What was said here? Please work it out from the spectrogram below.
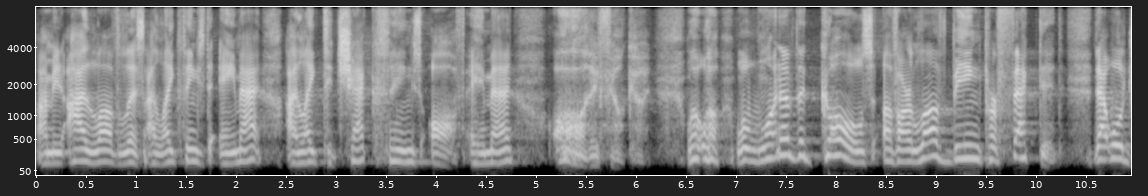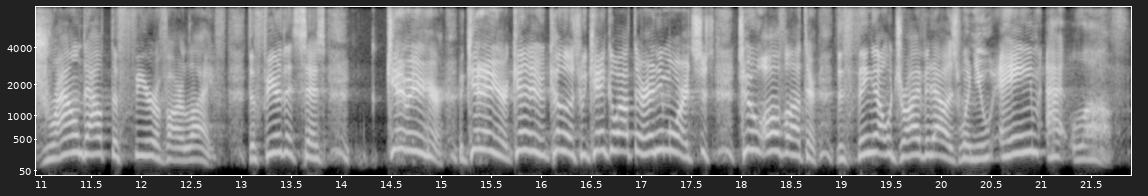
I mean, I love lists. I like things to aim at, I like to check things off. Amen? Oh, they feel good. Well, well, well, one of the goals of our love being perfected that will drown out the fear of our life, the fear that says, get in here, get in here, get in here, kill us. We can't go out there anymore. It's just too awful out there. The thing that will drive it out is when you aim at love.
